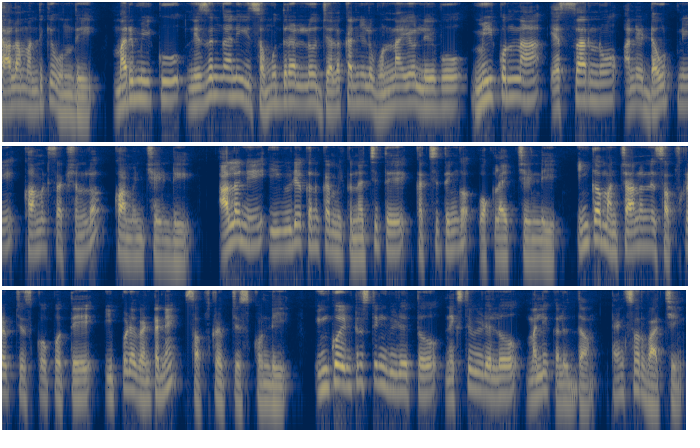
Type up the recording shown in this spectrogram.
చాలా మందికి ఉంది. మరి మీకు నిజంగానే ఈ సముద్రాల్లో జలకన్యలు ఉన్నాయో లేవో మీకున్న ఎస్ఆర్ నో అనే డౌట్ని కామెంట్ సెక్షన్లో కామెంట్ చేయండి. అలానే ఈ వీడియో కనుక మీకు నచ్చితే ఖచ్చితంగా ఒక లైక్ చేయండి. ఇంకా మన ఛానల్ని సబ్స్క్రైబ్ చేసుకోకపోతే ఇప్పుడే వెంటనే సబ్స్క్రైబ్ చేసుకోండి. ఇంకో ఇంట్రెస్టింగ్ వీడియోతో నెక్స్ట్ వీడియోలో మళ్ళీ కలుద్దాం. Thanks for watching.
